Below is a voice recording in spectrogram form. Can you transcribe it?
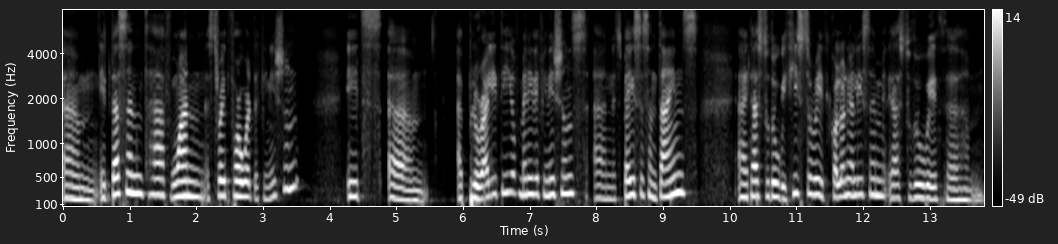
Um, it doesn't have one straightforward definition. It's um, a plurality of many definitions and spaces and times. Uh, it has to do with history, with colonialism. It has to do with um,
